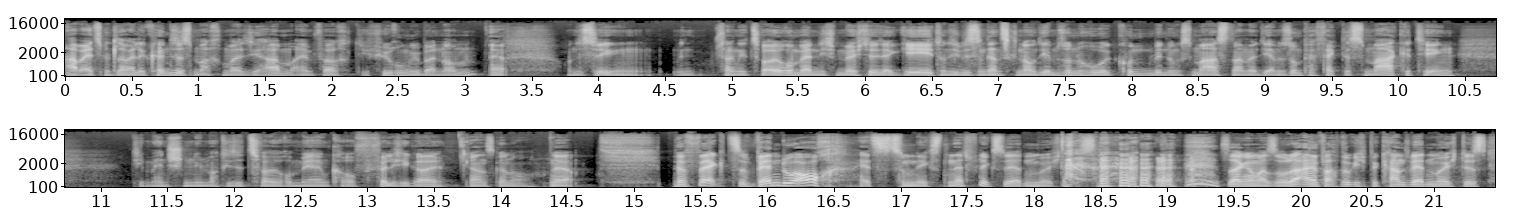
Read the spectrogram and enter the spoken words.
aber jetzt mittlerweile können sie es machen, weil sie haben einfach die Führung übernommen. Ja. Und deswegen sagen die 2 Euro, wer nicht möchte, der geht. Und sie wissen ganz genau, die haben so eine hohe Kundenbindungsmaßnahme, die haben so ein perfektes Marketing die Menschen nehmen auch diese 2 Euro mehr im Kauf, völlig egal. Ganz genau, ja. Perfekt. Wenn du auch jetzt zum nächsten Netflix werden möchtest, sagen wir mal so, oder einfach wirklich bekannt werden möchtest,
